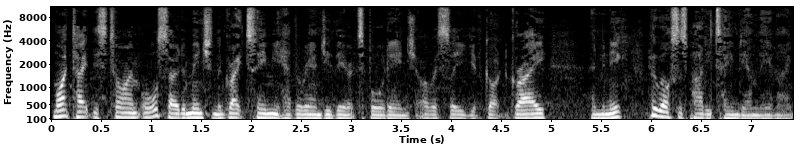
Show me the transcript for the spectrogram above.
Might take this time also to mention the great team you have around you there at Sport Eng. Obviously, you've got Gray and Monique. Who else is part of your team down there, mate?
